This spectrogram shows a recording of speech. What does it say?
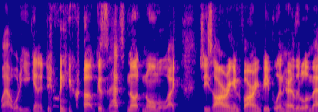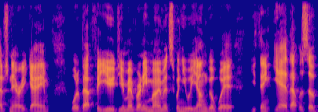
Wow, what are you going to do when you grow up? Because that's not normal. Like she's hiring and firing people in her little imaginary game. What about for you? Do you remember any moments when you were younger where you think, yeah, that was a,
